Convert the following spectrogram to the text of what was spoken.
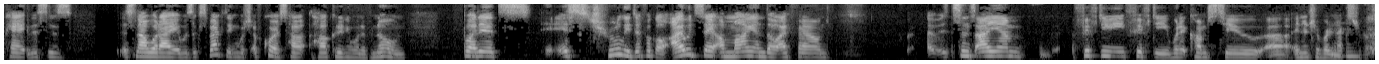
okay, this is it's not what I was expecting. Which, of course, how how could anyone have known? But it's it's truly difficult. I would say on my end, though, I found uh, since I am 50-50 when it comes to uh, an introvert and Mhm. extrovert.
